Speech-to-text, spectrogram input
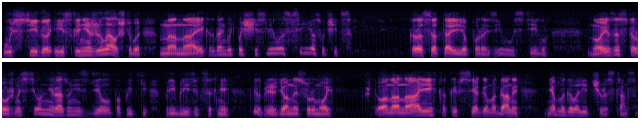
Устига искренне желал, чтобы Нанае когда-нибудь посчастливилось всерьез учиться. Красота ее поразила Устигу, но из осторожности он ни разу не сделал попытки приблизиться к ней, предупрежденный сурмой, что Нанаи, как и все гамаданы, не благоволит чужестранцам.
